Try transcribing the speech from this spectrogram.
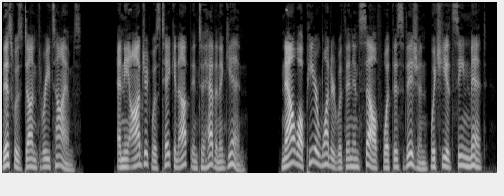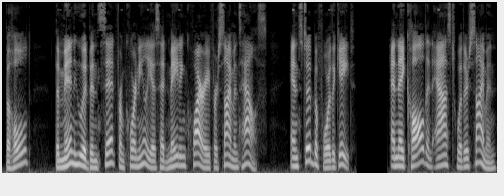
This was done three times, and the object was taken up into heaven again. Now while Peter wondered within himself what this vision which he had seen meant, behold, the men who had been sent from Cornelius had made inquiry for Simon's house, and stood before the gate. And they called and asked whether Simon,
